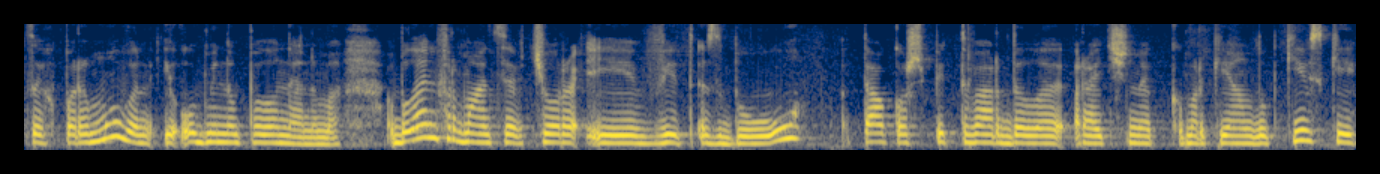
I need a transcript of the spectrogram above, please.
цих перемовин і обміну полоненими була інформація вчора і від СБУ. Також підтвердили речник Маркіян Лубківський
